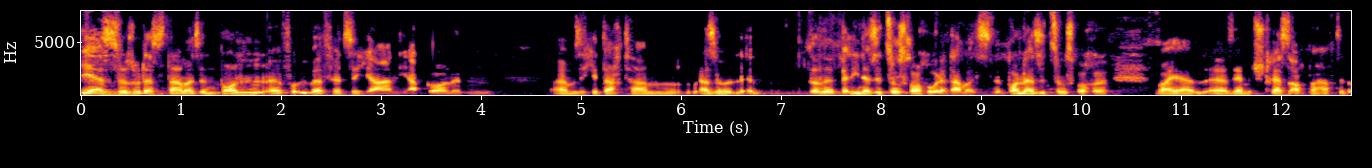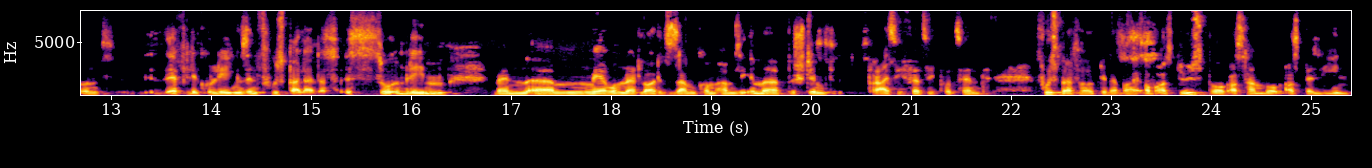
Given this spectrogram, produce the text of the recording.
Ja, es ist so, dass damals in Bonn äh, vor über 40 Jahren die Abgeordneten ähm, sich gedacht haben, also äh, so eine Berliner Sitzungswoche oder damals eine Bonner Sitzungswoche war ja äh, sehr mit Stress auch behaftet und sehr viele Kollegen sind Fußballer. Das ist so im Leben, wenn ähm, mehrere hundert Leute zusammenkommen, haben sie immer bestimmt 30, 40 Prozent Fußballverrückte dabei. Ob aus Duisburg, aus Hamburg, aus Berlin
